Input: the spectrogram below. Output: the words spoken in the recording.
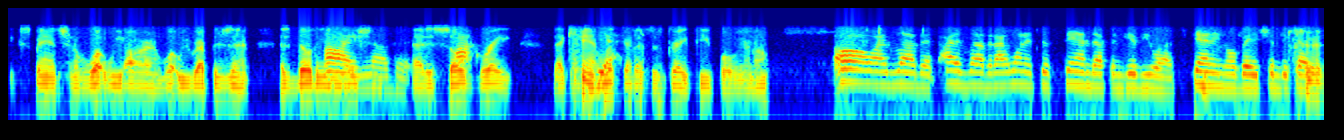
expansion of what we are and what we represent as building a nation that is so I, great that can't yes. look at us as great people, you know. Oh, I love it. I love it. I wanted to stand up and give you a standing ovation because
